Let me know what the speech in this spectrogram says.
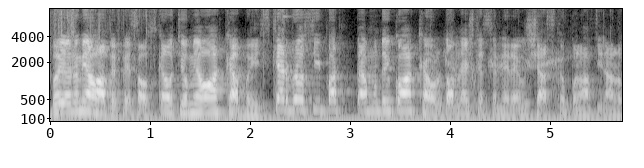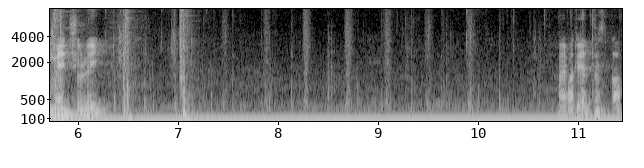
Bă, eu nu mi-au AVP sau scout, eu mi-au AK, băieți. Chiar vreau să-i bat pe amândoi cu AK-ul. Doamne ajută să ne reușească până la finalul meciului. Hai, Poate prieten. testa.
